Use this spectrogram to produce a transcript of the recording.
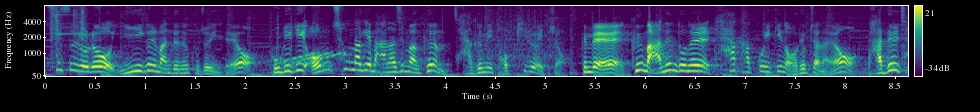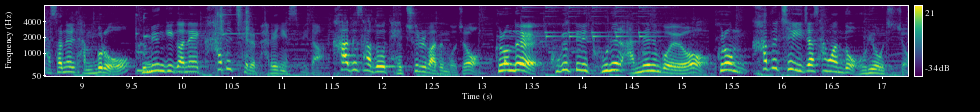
수수료로 이익을 만드는 구조인데요. 고객이 엄청나게 많아진 만큼 자금이 더 필요했죠. 근데 그 많은 돈을 다 갖고 있긴 어렵잖아요. 받을 자산을 담보로 금융기관에 카드채를 발행했습니다. 카드사도 대출을 받은 거죠. 그런데 고객들이 돈을 안 내는 거예요. 그럼 카드채 이자 상환도 어려워지죠.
